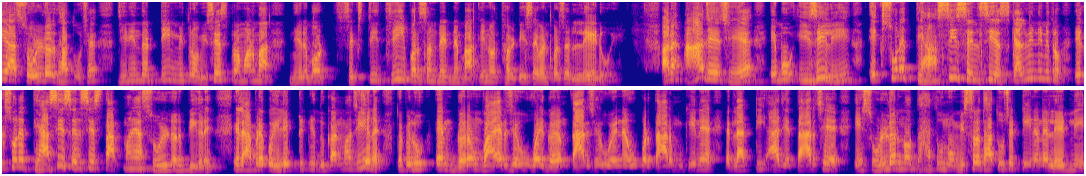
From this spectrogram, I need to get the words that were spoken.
એ આ સોલ્ડર ધાતુ છે, જેની અંદર ટીન મિત્રો વિશેષ પ્રમાણમાં near about sixty three percentage ને બાકીનો થર્ટી સેવન લેડ હોય. અને આ જે છે, એ બહુ ઇઝીલી એકસો ને ત્યાસી સેલ્સિયસ કેલ્વિનની મિત્રો, એકસો ને ત્યાસી સેલ્સિયસ તાપમાને આ શોલ્ડર પીગળે. એટલે આપણે કોઈ ઇલેક્ટ્રિકની દુકાનમાં જઈએ ને, તો પેલું એમ ગરમ વાયર જેવું હોય, ગરમ તાર જેવું હોય, એના ઉપર તાર મૂકીને, એટલે આ આ જે તાર છે, એ શોલ્ડરનો ધાતુનો મિશ્ર ધાતુ છે ટીન અને લેડની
